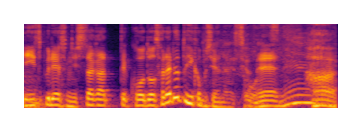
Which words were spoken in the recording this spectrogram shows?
インスピレーションに従って行動されるといいかもしれないですよね。そうですね。は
